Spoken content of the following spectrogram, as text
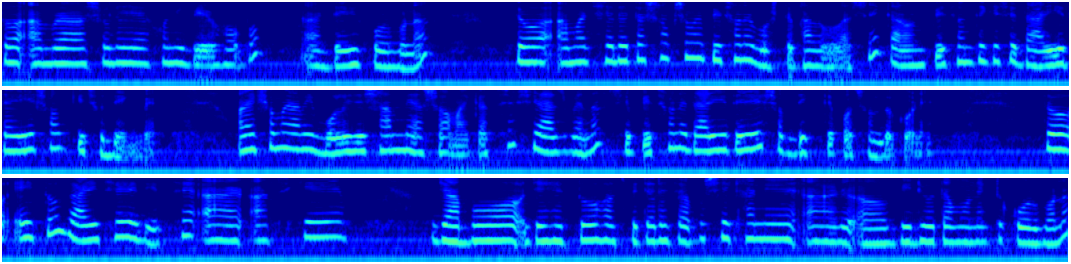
তো আমরা আসলে এখনই বের হব, আর দেরি করব না। তো আমার ছেলেটা সবসময় পেছনে বসতে ভালোবাসে, কারণ পেছন থেকে সে দাঁড়িয়ে দাঁড়িয়ে সব কিছু দেখবে। অনেক সময় আমি বলি যে, সামনে আসো আমার কাছে। সে আসবে না, সে পেছনে দাঁড়িয়ে দাঁড়িয়ে সব দেখতে পছন্দ করে। তো এই তো গাড়ি ছেড়ে দিচ্ছে। আর আজকে যাব, যেহেতু হসপিটালে যাব, সেখানে আর ভিডিও তেমন একটু করব না।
